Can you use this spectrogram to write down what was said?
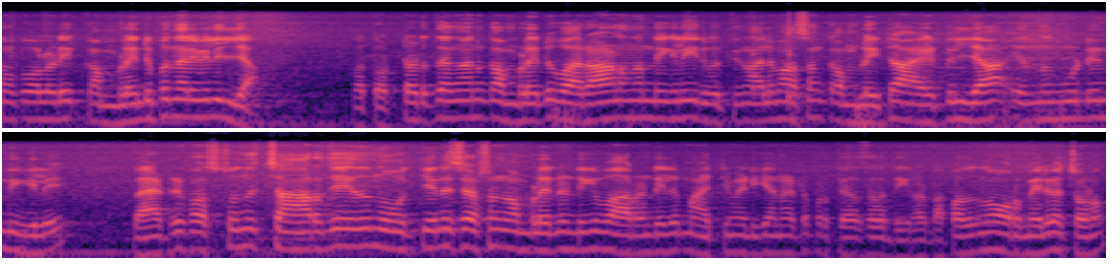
നമുക്ക് ഓൾറെഡി കംപ്ലയിന്റ് ഇപ്പോൾ നിലവിലില്ല. അപ്പോൾ തൊട്ടടുത്ത് എങ്ങാനും കംപ്ലയിന്റ് വരാണെന്നുണ്ടെങ്കിൽ ഇരുപത്തിനാല് മാസം കംപ്ലീറ്റ് ആയിട്ടില്ല എന്നും കൂടി ഉണ്ടെങ്കിൽ ബാറ്ററി ഫസ്റ്റ് ഒന്ന് ചാർജ് ചെയ്ത് നോക്കിയതിന് ശേഷം കംപ്ലയിന്റ് ഉണ്ടെങ്കിൽ വാറണ്ടിയിൽ മാറ്റി മേടിക്കാനായിട്ട് പ്രത്യേകം ശ്രദ്ധിക്കണം കേട്ടോ. അപ്പോൾ അതൊന്ന് ഓർമ്മയിൽ വെച്ചോണം.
